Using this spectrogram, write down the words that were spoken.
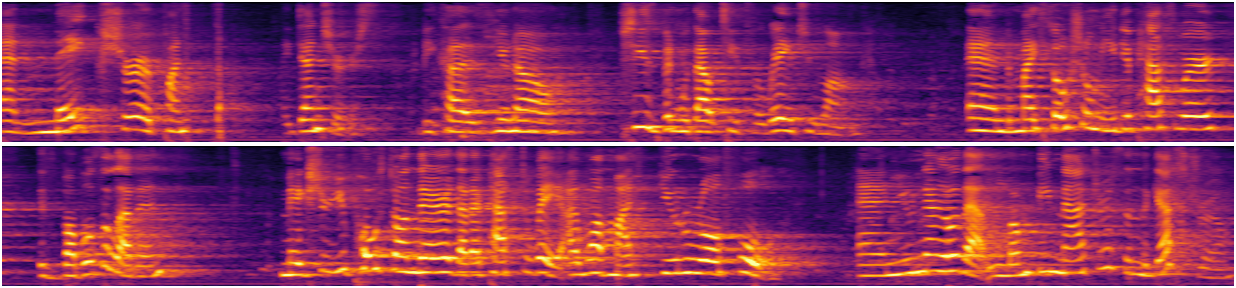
and make sure punch my dentures because, you know, she's been without teeth for way too long. And my social media password is Bubbles11. Make sure you post on there that I passed away. I want my funeral full. And you know that lumpy mattress in the guest room.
